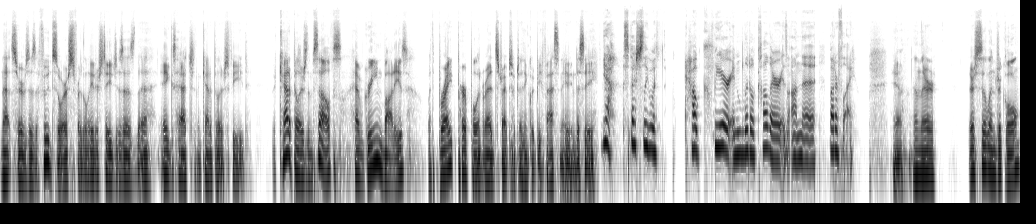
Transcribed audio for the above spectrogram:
and that serves as a food source for the later stages as the eggs hatch and the caterpillars feed. The caterpillars themselves have green bodies with bright purple and red stripes, which I think would be fascinating to see. Yeah, especially with how clear and little color is on the butterfly. Yeah, and they're they're cylindrical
